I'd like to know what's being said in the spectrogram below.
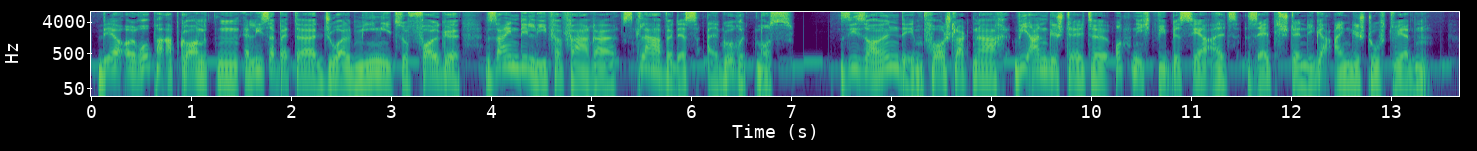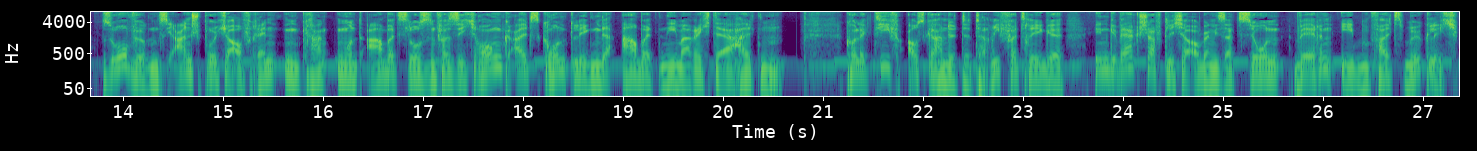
Der Europaabgeordneten Elisabetta Giualmini zufolge seien die Lieferfahrer Sklave des Algorithmus. Sie sollen dem Vorschlag nach wie Angestellte und nicht wie bisher als Selbstständige eingestuft werden. So würden sie Ansprüche auf Renten, Kranken- und Arbeitslosenversicherung als grundlegende Arbeitnehmerrechte erhalten. Kollektiv ausgehandelte Tarifverträge in gewerkschaftlicher Organisation wären ebenfalls möglich.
